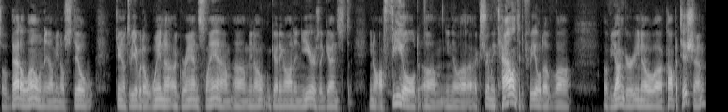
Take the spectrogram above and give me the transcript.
so that alone, um, you know, still, you know, to be able to win a, a Grand Slam, um, you know, getting on in years against, you know, a field, um, you know, a extremely talented field of, uh, of younger, you know, uh, competition,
